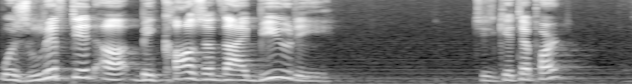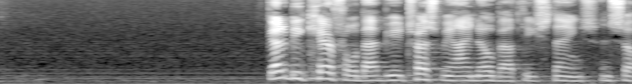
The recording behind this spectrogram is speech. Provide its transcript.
was lifted up because of thy beauty. Did you get that part? Got to be careful about beauty. Trust me, I know about these things. And so,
